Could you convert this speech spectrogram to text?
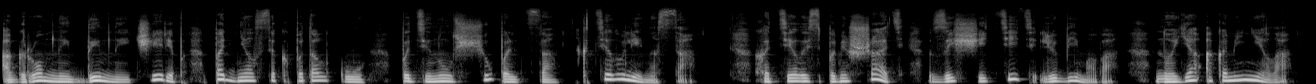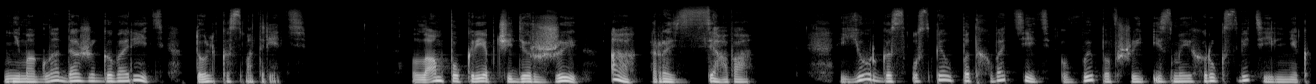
Огромный дымный череп поднялся к потолку, потянул щупальца к телу Линоса. Хотелось помешать, защитить любимого, но я окаменела, не могла даже говорить, только смотреть. «Лампу крепче держи, а, раззява!» Юргас успел подхватить выпавший из моих рук светильник,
